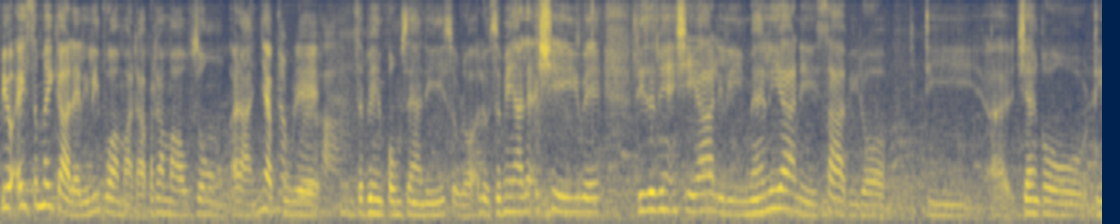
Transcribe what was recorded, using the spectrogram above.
ပြီးတော့အဲ့စမိတ်ကလည်းလီလီဘွားမှာဒါပထမအဆုံးအဲ့ဒါညှက်ဖူးတဲ့သပင်ပုံစံလေးဆိုတော့အဲ့လိုသပင်ကလည်းအရှိကြီးပဲဒီသပင်အရှိကလီလီမန်းလေးကနေစပြီးတော့ဒီအဲရန်ကုန်ဒီ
